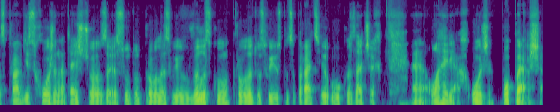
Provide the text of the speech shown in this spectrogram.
справді схоже на те, що ЗСУ тут провели свою вилазку, провели ту свою спецоперацію у козачих е, лагерях. Отже, по-перше,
